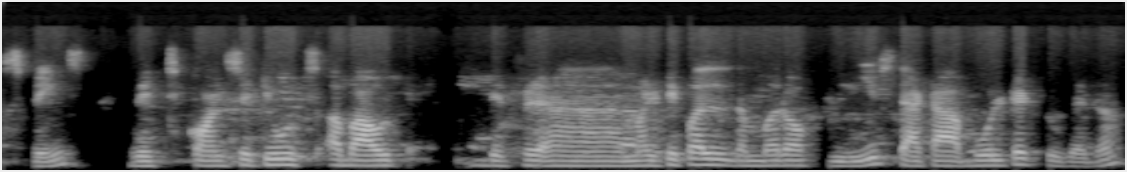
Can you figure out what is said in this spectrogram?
springs, which constitutes about different uh, multiple number of leaves that are bolted together.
